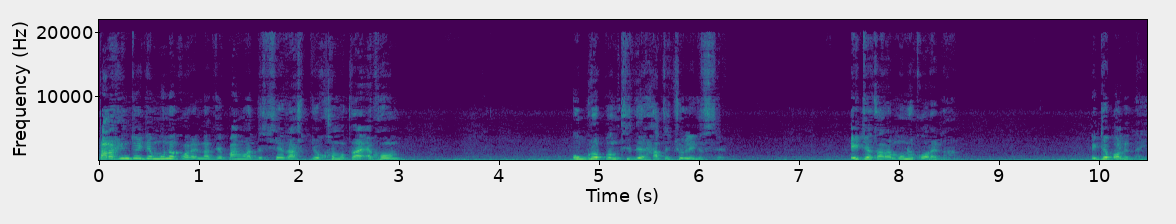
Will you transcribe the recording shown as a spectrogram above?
তারা কিন্তু এটা মনে করে না যে বাংলাদেশের রাষ্ট্রীয় ক্ষমতা এখন উগ্রপন্থীদের হাতে চলে গেছে। এটা তারা মনে করে না। এটা বলে নাই।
